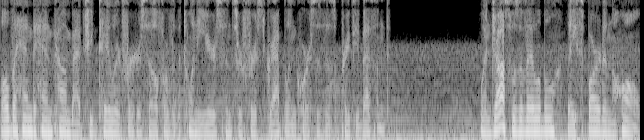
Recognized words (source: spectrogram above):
all the hand to hand combat she'd tailored for herself over the 20 years since her first grappling courses as a prepubescent. When Joss was available, they sparred in the hall.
